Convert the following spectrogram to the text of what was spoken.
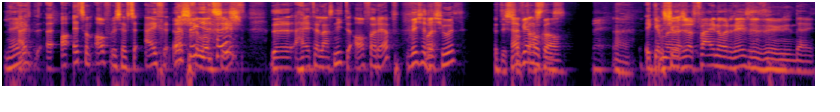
Nee. Hij heeft, eh, Edson Alvarez heeft zijn eigen Ja, app gelanceerd. De, hij heeft helaas niet de Alfa-app. Wist je dat, Sjoerd? Het is Heb jij hem ook fantastisch. al? Nee. Ik heb Sjoerd is Feyenoord, dat heeft hij natuurlijk niet. Nee.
